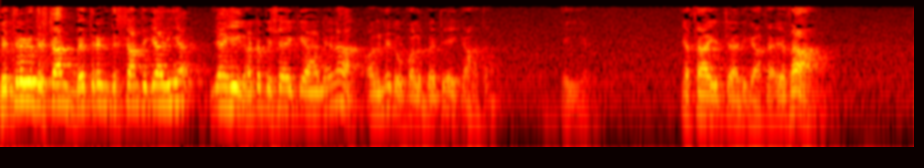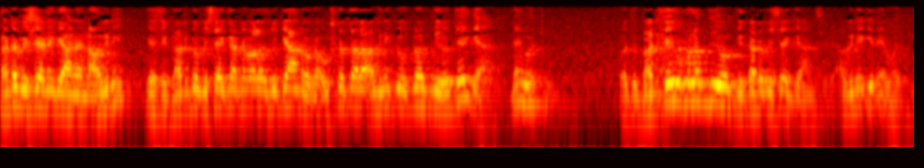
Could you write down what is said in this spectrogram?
व्यतिरिक दृष्टांत व्यतिरिक दृष्टांत क्या दिया? यही घट विषय ज्ञान है ना, अग्नि उपलब्ध यही कहा था। यही है। यथा इत्यादि कहा था। यथा घट विषय ज्ञान है ना, अग्नि? जैसे घट को विषय करने वाला जो ज्ञान होगा, उसके द्वारा अग्नि की उपलब्धि होती है क्या? नहीं होती। वो तो घट की उपलब्धि होगी घट विषय ज्ञान से। अग्नि की नहीं होती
